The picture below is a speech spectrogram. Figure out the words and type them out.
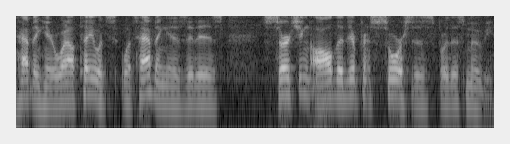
happening here, what I'll tell you what's what's happening is it is searching all the different sources for this movie.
